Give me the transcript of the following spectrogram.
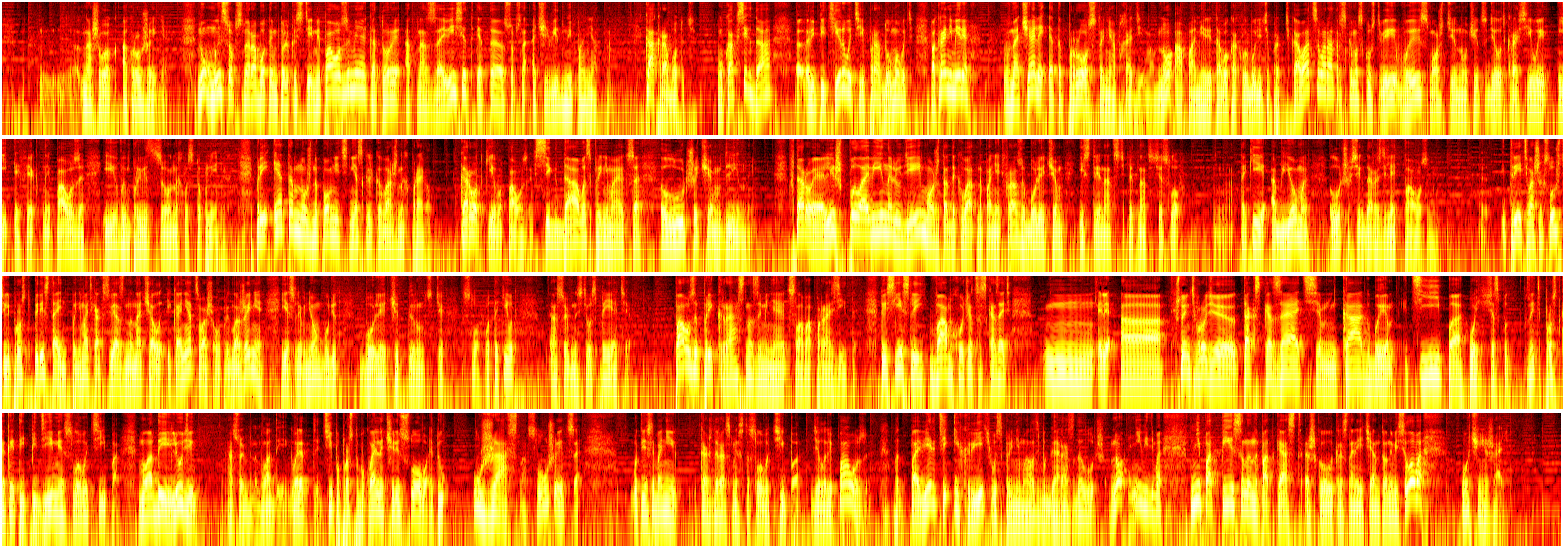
нашего окружения. Ну, мы, собственно, работаем только с теми паузами, которые от нас зависят. Это, собственно, очевидно и понятно. Как работать? Ну, как всегда, э, репетировать и продумывать. По крайней мере, в начале это просто необходимо. Ну, а по мере того, как вы будете практиковаться в ораторском искусстве, вы сможете научиться делать красивые и эффектные паузы и в импровизационных выступлениях. При этом нужно помнить несколько важных правил. Короткие паузы всегда воспринимаются лучше, чем длинные. Второе. Лишь половина людей может адекватно понять фразу более чем из 13-15 слов. Такие объемы лучше всегда разделять паузами. И треть ваших слушателей просто перестанет понимать, как связано начало и конец вашего предложения, если в нем будет более 14 слов. Вот такие вот особенности восприятия. Паузы прекрасно заменяют слова-паразиты. То есть, если вам хочется сказать или а, что-нибудь вроде так сказать, как бы, типа. Ой, сейчас, знаете, просто какая-то эпидемия слова типа. Молодые люди особенно молодые, говорят типа просто буквально через слово. Это ужасно слушается. Вот если бы они каждый раз вместо слова типа делали паузы, вот поверьте, их речь воспринималась бы гораздо лучше. Но они, видимо, не подписаны на подкаст школы красноречия Антона Веселова. Очень жаль.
